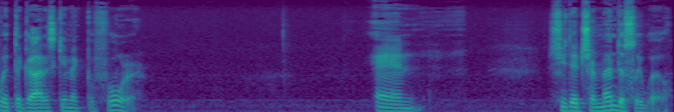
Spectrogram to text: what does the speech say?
with the goddess gimmick before. And she did tremendously well.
